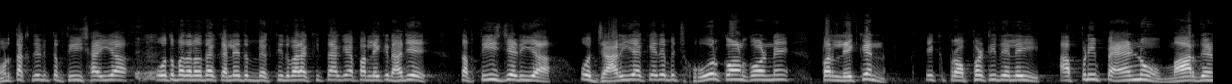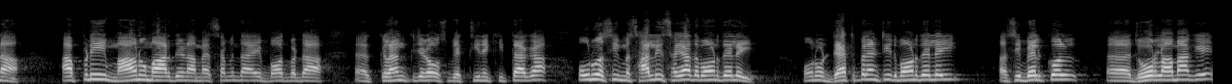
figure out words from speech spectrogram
ਹੁਣ ਤੱਕ ਜਿਹੜੀ ਤਫਤੀਸ਼ ਆਈ ਆ, ਉਹ ਤੋਂ ਪਤਾ ਲੱਗਦਾ ਇਕੱਲੇ ਵਿਅਕਤੀ ਦੁਆਰਾ ਕੀਤਾ ਗਿਆ, ਪਰ ਲੇਕਿਨ ਹਜੇ ਤਫਤੀਸ਼ ਜਿਹੜੀ ਆ, ਉਹ ਜਾਰੀ ਆ ਕਿ ਇਹਦੇ ਵਿੱਚ ਹੋਰ ਕੌਣ-ਕੌਣ ਨੇ, ਪਰ ਲੇਕਿਨ ਇੱਕ ਪ੍ਰਾਪਰਟੀ ਦੇ ਲਈ ਆਪਣੀ ਭੈਣ ਨੂੰ ਮਾਰ ਦੇਣਾ ਆਪਣੀ ਮਾਂ ਨੂੰ ਮਾਰ ਦੇਣਾ ਮੈਂ ਸਮਝਦਾ ਇਹ ਬਹੁਤ ਵੱਡਾ ਕਲੰਕ ਜਿਹੜਾ ਉਸ ਵਿਅਕਤੀ ਨੇ ਕੀਤਾਗਾ। ਉਹਨੂੰ ਅਸੀਂ ਮਿਸਾਲੀ ਸਜ਼ਾ ਦਿਵਾਉਣ ਦੇ ਲਈ, ਉਹਨੂੰ ਡੈਥ ਪੈਨਲਟੀ ਦਿਵਾਉਣ ਦੇ ਲਈ ਅਸੀਂ ਬਿਲਕੁਲ ਜ਼ੋਰ ਲਾਵਾਂਗੇ।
